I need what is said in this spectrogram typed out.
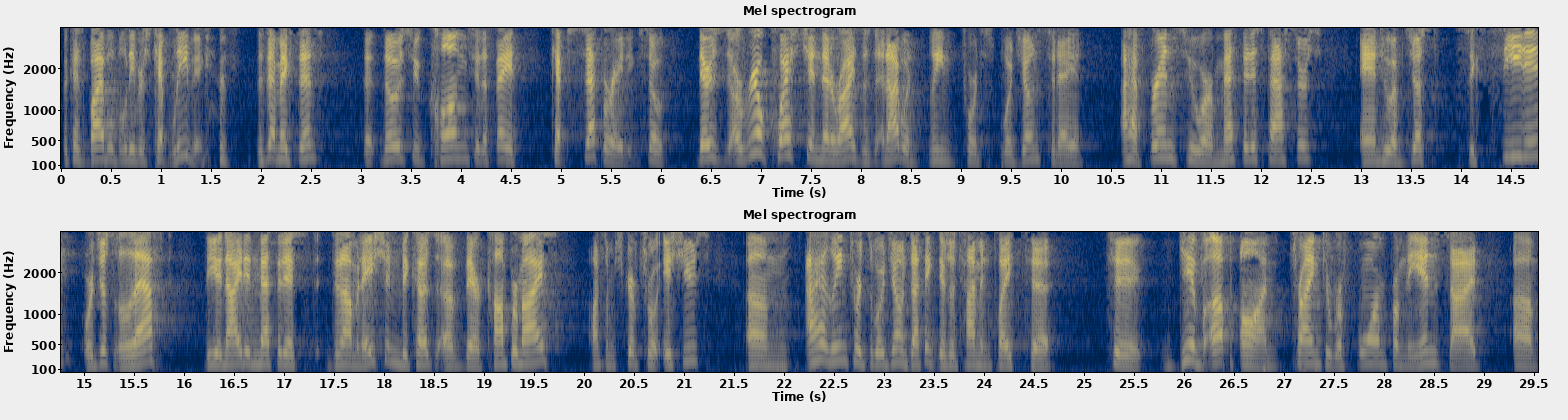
Because Bible believers kept leaving. Does that make sense? That those who clung to the faith kept separating. So there's a real question that arises, and I would lean towards Lloyd Jones today. I have friends who are Methodist pastors and who have just succeeded or just left the United Methodist denomination because of their compromise on some scriptural issues. Um, I lean towards Lloyd Jones. I think there's a time and place to to give up on trying to reform from the inside um,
